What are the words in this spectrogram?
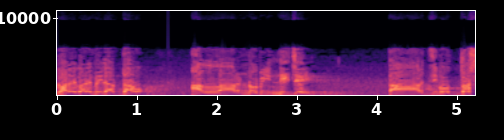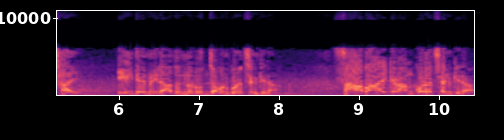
ঘরে ঘরে মিলাদ দাও। আল্লাহর নবী নিজে তার জীবদ্দশায় ঈদে মিলাদুন নবী উদযাপন করেছেন কিনা? সাহাবাই কেরাম করেছেন কিনা?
